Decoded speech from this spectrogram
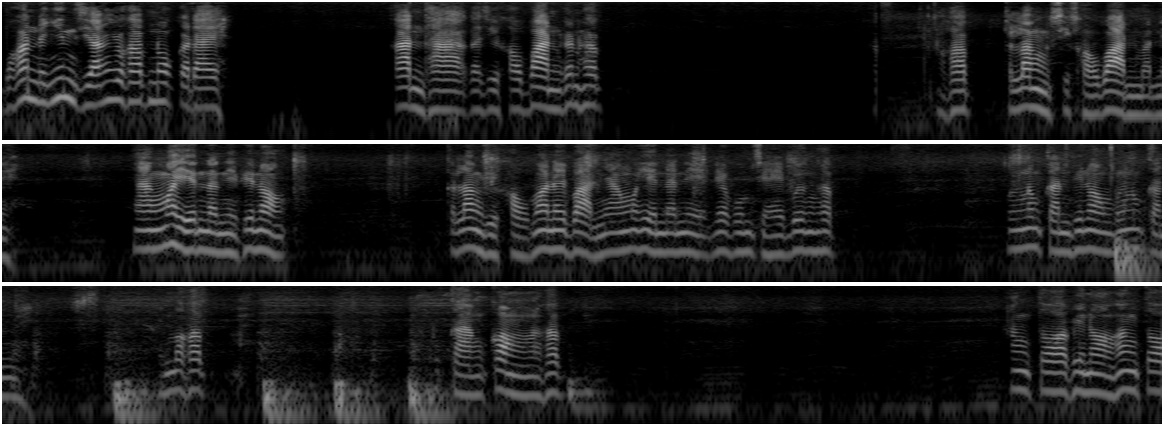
บ่คันได้ยินเสียงอยู่ครับ นกกระไดกันทาก็สิเข้าบ้านกันครับนะครับ กำลังสิเข้าบ้านบัดนี้ยังมาเห็นอันนี้พี่น้องกำลังสิเข้ามาในบ้านยังมาเห็นอันนี้เดี๋ยวผมจะให้เบิ้งครับ เบิ้งน้ำกันพี่น้องเบิ้งน้ำกันนี่เห็นไหมครับกลางกล้องนะครับห้างต่อพี่น้องห้างต่อ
